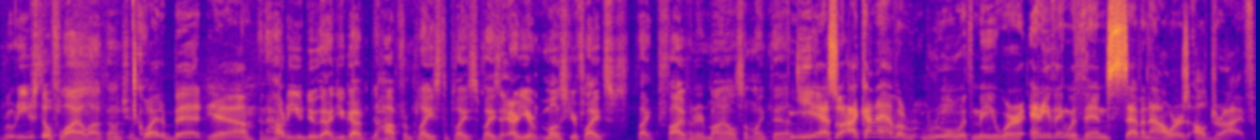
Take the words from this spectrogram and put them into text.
Rudy. You still fly a lot, don't you? Quite a bit, yeah. And how do you do that? You got to hop from place to place to place. Are your most of your flights like 500 miles, something like that? Yeah, so I kind of have a rule with me where anything within seven hours, I'll drive.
